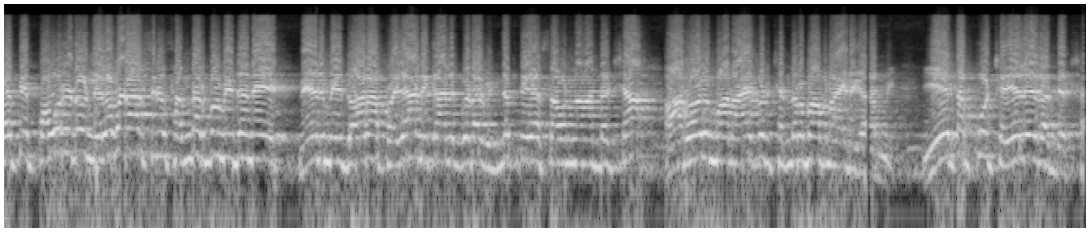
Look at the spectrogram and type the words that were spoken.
ప్రతి పౌరుడు నిలబడాల్సిన సందర్భం ఇదని నేను మీ ద్వారా ప్రజానికానికి కూడా విజ్ఞప్తి చేస్తా ఉన్నాను అధ్యక్ష. ఆ రోజు మా నాయకుడు చంద్రబాబు నాయుడు గారిని. ఏ తప్పు చేయలేదు అధ్యక్ష.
